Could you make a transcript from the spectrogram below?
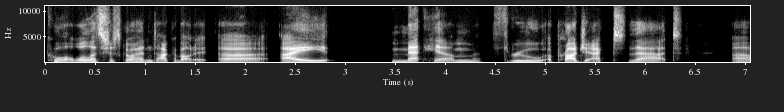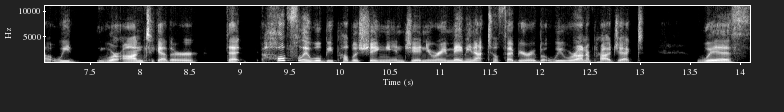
cool. Well, let's just go ahead and talk about it. Uh, I met him through a project that uh, we were on together that hopefully we'll be publishing in January, maybe not till February, but we were on a project with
